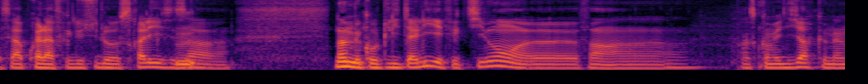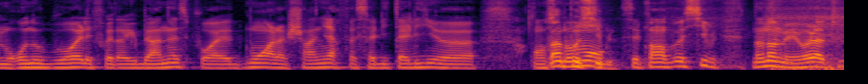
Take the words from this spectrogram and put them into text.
C'est après l'Afrique du Sud, l'Australie, c'est mm. ça. Non, mais contre l'Italie, effectivement. Euh, Parce qu'on veut dire que même Renaud Bourrel et Frédéric Bernès pourraient être bons à la charnière face à l'Italie euh, en ce impossible. moment. C'est pas impossible. Non, non, mais voilà, tout,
